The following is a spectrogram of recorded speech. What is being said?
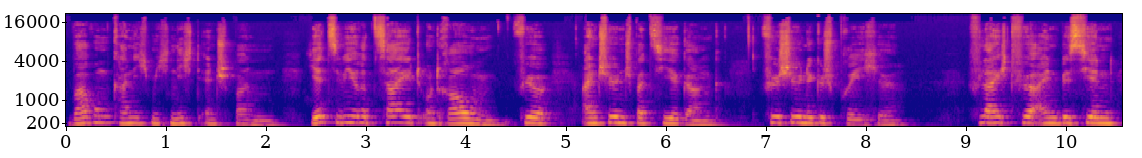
Warum kann ich mich nicht entspannen? Jetzt wäre Zeit und Raum für einen schönen Spaziergang, für schöne Gespräche, vielleicht für ein bisschen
